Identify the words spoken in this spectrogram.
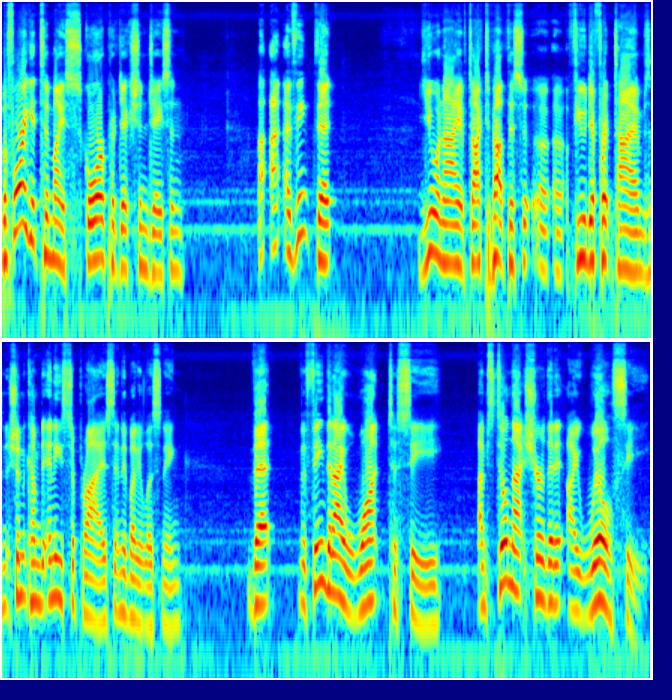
before I get to my score prediction, Jason, I, I- I think that you and I have talked about this a, a a few different times, and it shouldn't come to any surprise to anybody listening that the thing that I want to see, I'm still not sure that it, I will see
